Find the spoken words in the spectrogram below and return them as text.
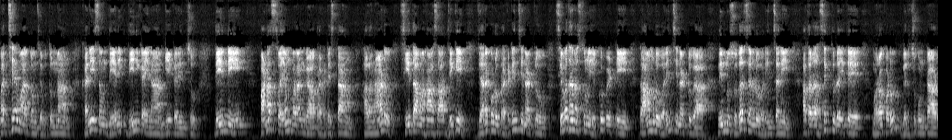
మధ్య మార్గం చెబుతున్నాను. కనీసం దేనికి దీనికైనా అంగీకరించు. దీన్ని పణస్వయంవరంగా ప్రకటిస్తాను అలనాడు సీతామహాసాధ్వికి జనకుడు ప్రకటించినట్లు శివధనస్సును ఎక్కుపెట్టి రాముడు వరించినట్టుగా నిన్ను సుదర్శనుడు వరించని అతడు అశక్తుడైతే మరొకడు గెలుచుకుంటాడు.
